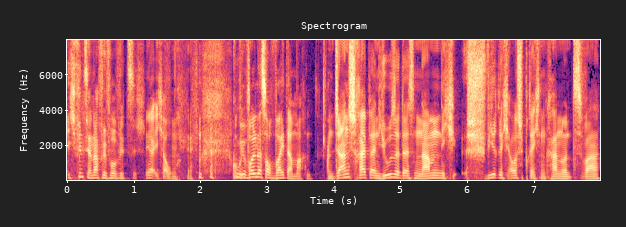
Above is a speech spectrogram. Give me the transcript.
Ich finde es ja nach wie vor witzig. Ja, ich auch. Und wir wollen das auch weitermachen. Und Jan schreibt ein User, dessen Namen ich schwierig aussprechen kann, und zwar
